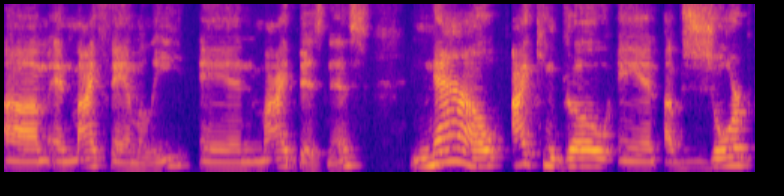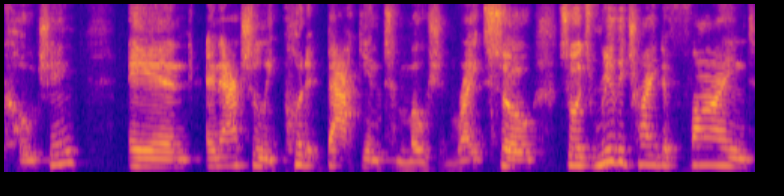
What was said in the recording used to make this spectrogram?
um, and my family and my business now I can go and absorb coaching and and actually put it back into motion, right? So so it's really trying to find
